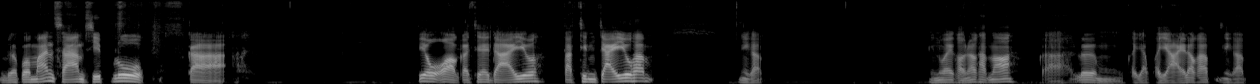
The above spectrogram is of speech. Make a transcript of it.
เหลือประมาณสามสิบลูกกะเที่ยวออกก็เสียดายอยู่ ตัดสินใจอยู่ครับ นี่ครับเห็นไว้เขานะครับเนาะก็เริ่มขยับขยายแล้วครับนี่ครับ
